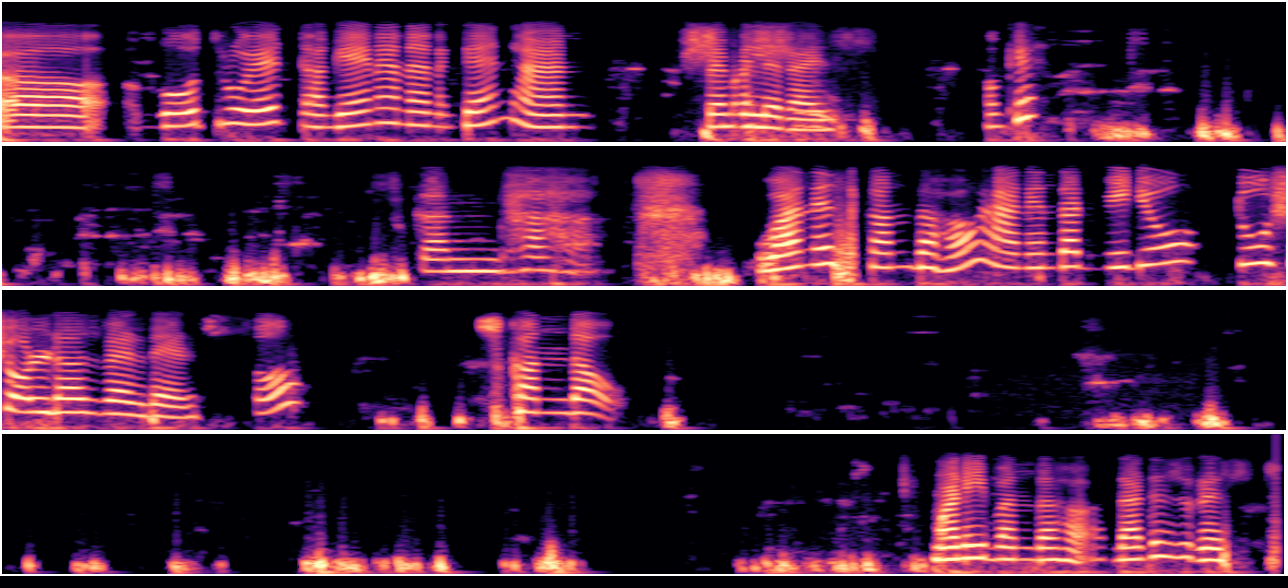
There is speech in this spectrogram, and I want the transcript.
uh, go through it again and, and again and familiarize okay स्कन्धः one is skandah and in that video two shoulders were there so skandau मणिबन्धः that is wrist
